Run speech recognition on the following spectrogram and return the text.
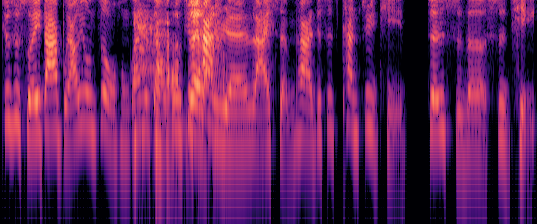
就是所以大家不要用这种宏观的角度 去看人来审判，就是看具体真实的事情。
